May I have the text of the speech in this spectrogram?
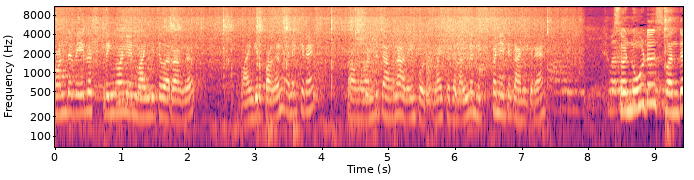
ஆன் த வேல ஸ்ப்ரிங் ஆனியன் வாங்கிட்டு வராங்க வாங்கியிருப்பாங்கன்னு நினைக்கிறேன். ஸோ அவங்க வந்துட்டாங்கன்னா அதையும் போட்டுக்கலாம். இப்போ இதை நல்லா மிக்ஸ் பண்ணிவிட்டு காணிக்கிறேன் ஸோ நூடுல்ஸ் வந்து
